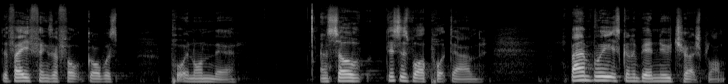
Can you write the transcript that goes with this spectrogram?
the very things I felt God was putting on there. And so this is what I put down. Banbury is going to be a new church plant.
